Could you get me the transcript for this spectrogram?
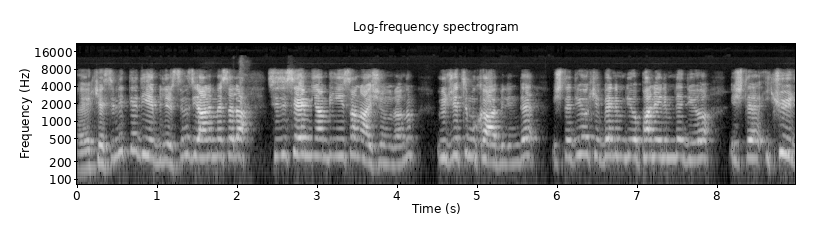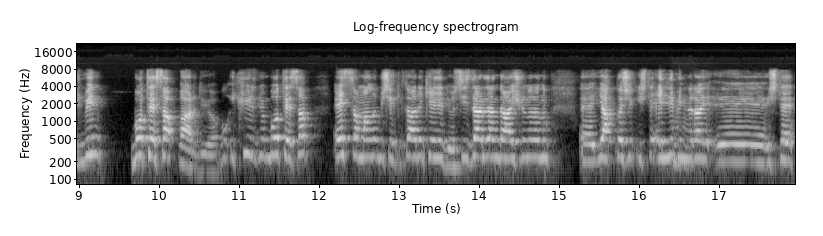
E, kesinlikle diyebilirsiniz. Yani mesela sizi sevmeyen bir insan Ayşenur Hanım ücreti mukabilinde işte diyor ki benim diyor panelimde diyor işte 200 bin bot hesap var diyor. Bu 200 bin bot hesap eş zamanlı bir şekilde hareket ediyor. Sizlerden de Ayşenur Hanım e, yaklaşık işte 50 bin lira e, işte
